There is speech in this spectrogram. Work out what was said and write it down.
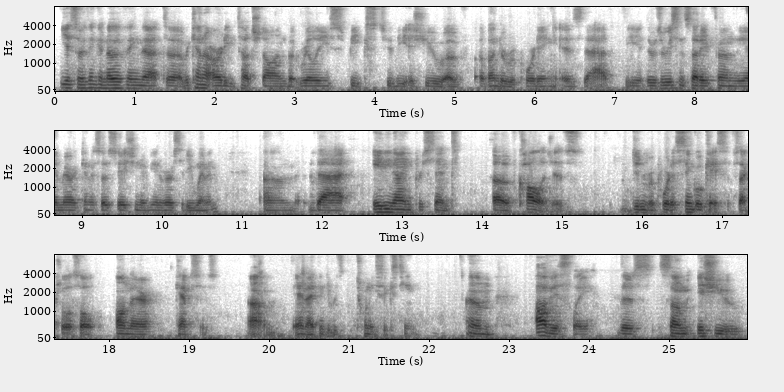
Yeah, so I think another thing that uh, we kind of already touched on, but really speaks to the issue of, of underreporting, is that the, there was a recent study from the American Association of University Women um, that 89% of colleges didn't report a single case of sexual assault on their campuses. Um, and I think it was 2016. Um, obviously, there's some issue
